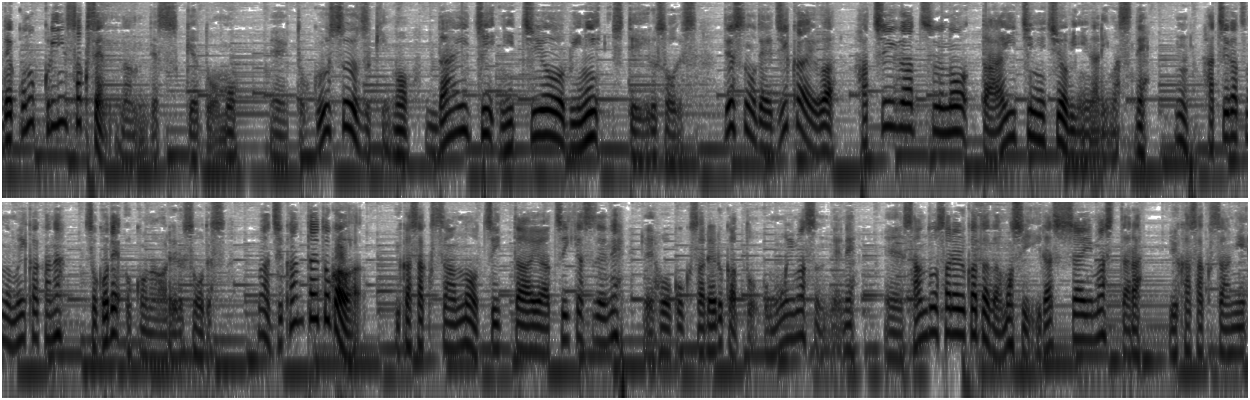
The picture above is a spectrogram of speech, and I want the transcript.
で、このクリーン作戦なんですけども、えっ、ー、と、偶数月の第1日曜日にしているそうです。ですので、次回は8月の第1日曜日になりますね。うん、8月の6日かな。そこで行われるそうです。まあ時間帯とかは、ゆかさくさんのツイッターやツイキャスでね、えー、報告されるかと思いますんでね、えー、賛同される方がもしいらっしゃいましたら、ゆかさくさんに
